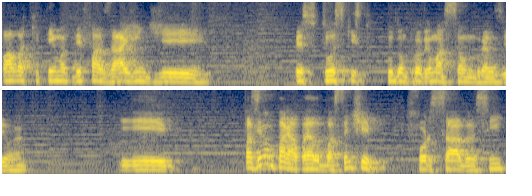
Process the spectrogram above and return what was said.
fala que tem uma defasagem de pessoas que estudam programação no Brasil, né? E fazendo um paralelo bastante forçado assim,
